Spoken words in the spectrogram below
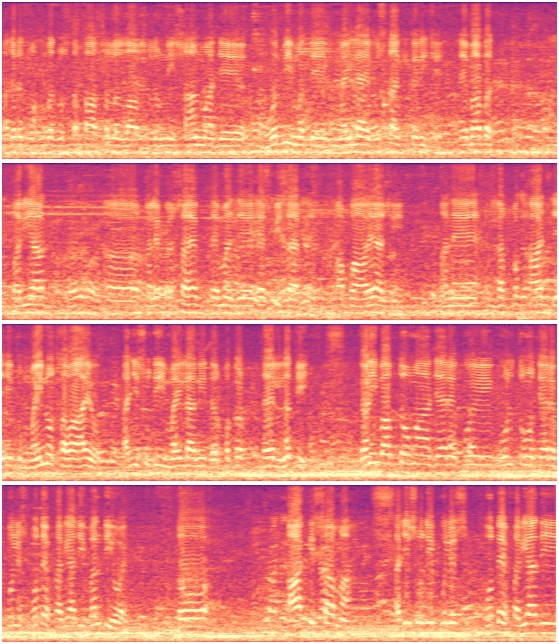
હજરત મોહમ્મદ મુસ્તફા સલ્લાહ વસલમની શાનમાં જે મોરબી મધ્યે મહિલાએ ગુસ્તાખી કરી છે, તે બાબત ફરિયાદ કલેક્ટર સાહેબ તેમજ એસપી સાહેબને આપવા આવ્યા છીએ અને લગભગ આજ એક મહિનો થવા આવ્યો, હજી સુધી મહિલાની ધરપકડ થયેલ નથી. ઘણી બાબતોમાં જ્યારે કોઈ બોલતું હોય, ત્યારે પોલીસ પોતે ફરિયાદી બનતી હોય, તો આ કિસ્સામાં હજી સુધી પોલીસ પોતે ફરિયાદી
